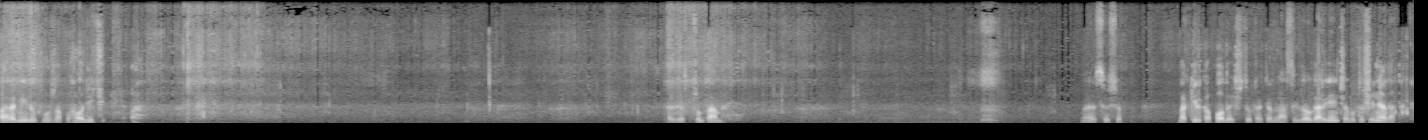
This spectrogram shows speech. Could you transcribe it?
parę minut można pochodzić. Także sprzątamy. No jeszcze na kilka podejść tutaj ten lasek do ogarnięcia, bo to się nie da tak.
